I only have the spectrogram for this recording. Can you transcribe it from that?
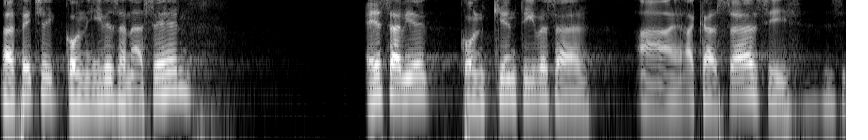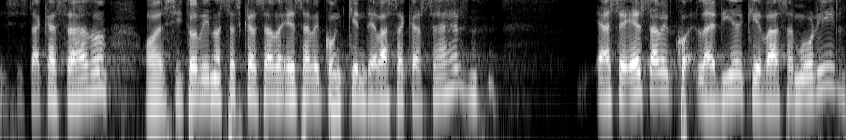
la fecha con ibas a nacer, Él sabía con quién te ibas a, a casar, si si, está casado o si todavía no estás casado, Él sabe con quién te vas a casar. Él sabe la día que vas a morir.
